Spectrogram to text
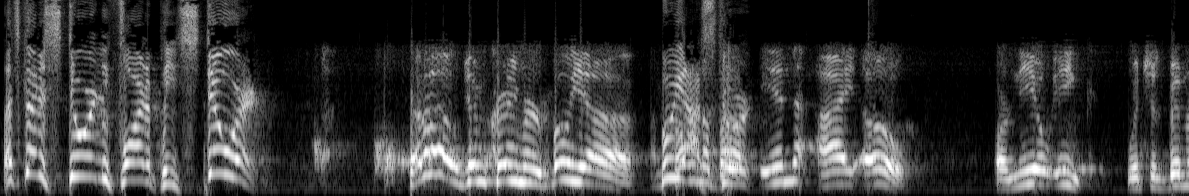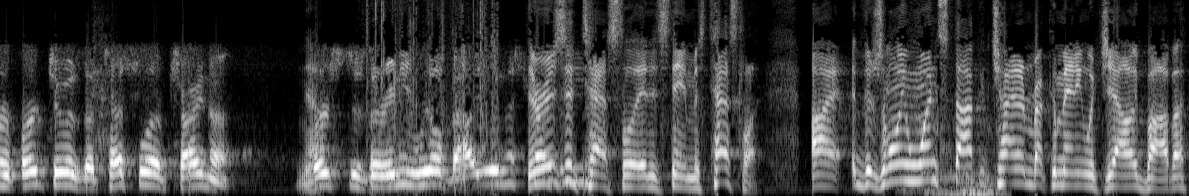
Let's go to Stuart in Florida, please. Stuart! Hello, Jim Cramer. Booyah. I'm Booyah, Stuart. NIO, or NIO Inc., which has been referred to as the Tesla of China. No. First, is there any real value in this? There company? is a Tesla, and its name is Tesla. Uh, there's only one stock in China I'm recommending, which is Alibaba.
